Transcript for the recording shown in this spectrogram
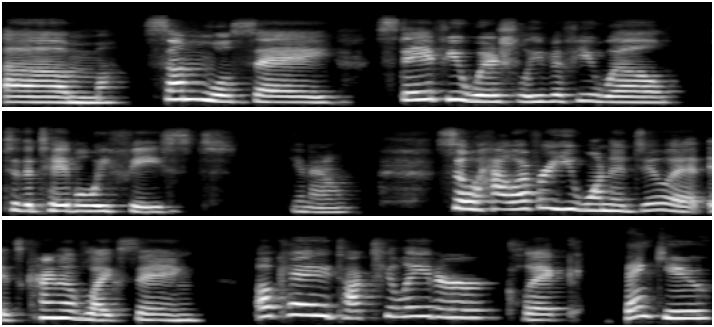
Um, some will say, stay if you wish, leave if you will, to the table we feast, you know. So however you want to do it, it's kind of like saying, okay, talk to you later, click. Thank you.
